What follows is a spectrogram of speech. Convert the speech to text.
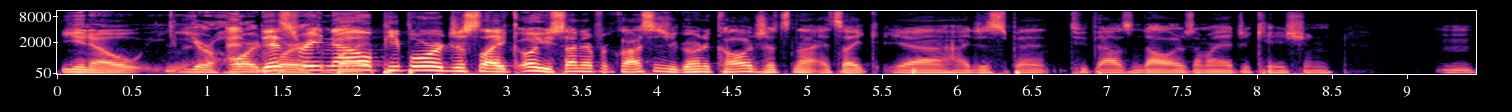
you know, your hard work. this work. right now, people are just like, "Oh, you signed up for classes. You're going to college." That's not. It's like, yeah, I just spent two thousand dollars on my education, Mhm.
